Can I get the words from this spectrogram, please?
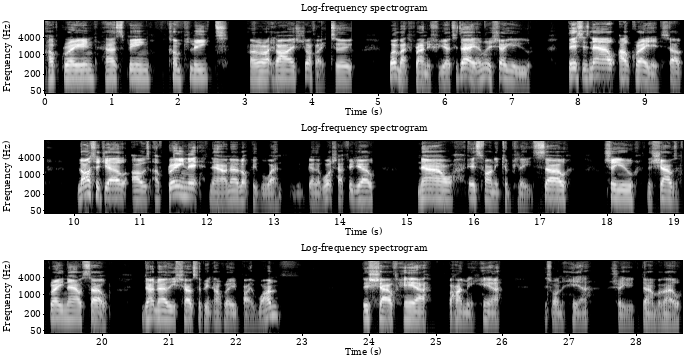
upgrading has been complete. Alright guys, John 2. Welcome back to brand new video. Today I'm going to show you this is now upgraded. So last video I was upgrading it. Now I know a lot of people weren't going to watch that video. Now it's finally complete. So show you the shelves upgrade now. So you don't know these shelves have been upgraded by one. This shelf here behind me here, this one here, show you down below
